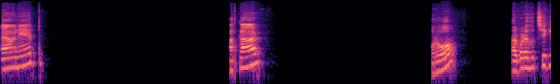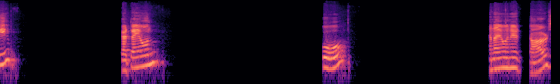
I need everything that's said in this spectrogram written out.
অ্যানায়নের আকার বড়। তারপরে হচ্ছে কি? ক্যাটায়ন ও অ্যানায়নের চার্জ।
